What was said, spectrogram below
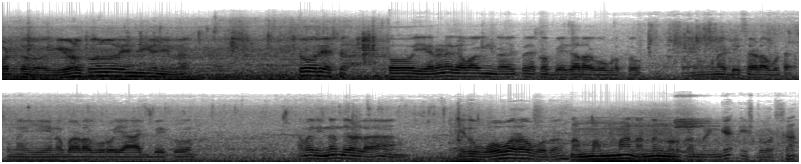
ಬಟ್ ಹೇಳ್ಕೊಳೋ ರೇಂಜಿಗೆ ಏನಿಲ್ಲ. ಸ್ಟೋರಿ ಅಷ್ಟೇ. ಸೊ ಎರಡನೇದು ಯಾವಾಗ ಹಿಂಗಾಯಿತು ಯಾಕೋ ಬೇಜಾರಾಗಿ ಹೋಗ್ಬಿಡ್ತು. ಸುಮ್ಮನೆ ಡಿಸೈಡ್ ಆಗ್ಬಿಟ್ಟೆ ಸುಮ್ಮನೆ ಏನು ಬೇಡ ಗುರು ಯಾಕೆ ಬೇಕು. ಆಮೇಲೆ ಇನ್ನೊಂದು ಹೇಳ. ಇದು ಓವರ್ ಆಗ್ಬೋದು. ನಮ್ಮಮ್ಮ ನನ್ನನ್ನು ನೋಡ್ಕೊಂಡಂಗೆ ಇಷ್ಟು ವರ್ಷ.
